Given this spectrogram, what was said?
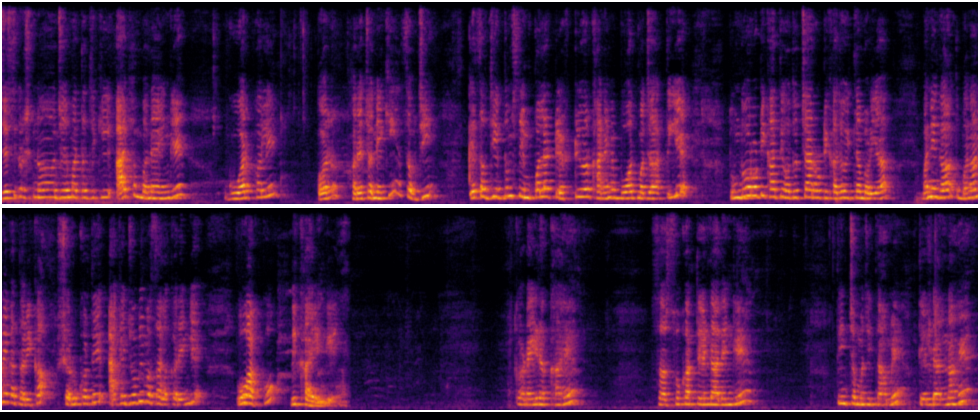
जय श्री कृष्ण, जय माता जी की। आज हम बनाएँगे गुआर फली और हरे चने की सब्ज़ी। ये सब्ज़ी एकदम सिंपल है टेस्टी और खाने में बहुत मज़ा आती है। तुम दो रोटी खाते हो तो चार रोटी खा दो इतना बढ़िया बनेगा। तो बनाने का तरीका शुरू करते आगे जो भी मसाला करेंगे, वो आपको दिखाएँगे। कढ़ाई रखा है। सरसों का तेल डालेंगे। तीन चम्मच इतना हमें तेल डालना है।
